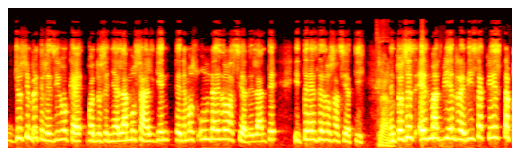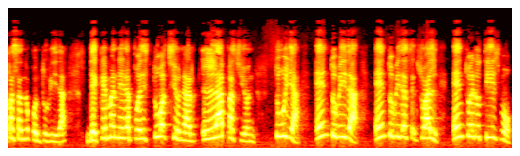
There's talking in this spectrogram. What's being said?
yo siempre que les digo que cuando señalamos a alguien tenemos un dedo hacia adelante y tres dedos hacia ti. Entonces es más bien revisa qué está pasando con tu vida, de qué manera puedes tú accionar la pasión tuya en tu vida, en tu vida sexual, en tu erotismo,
